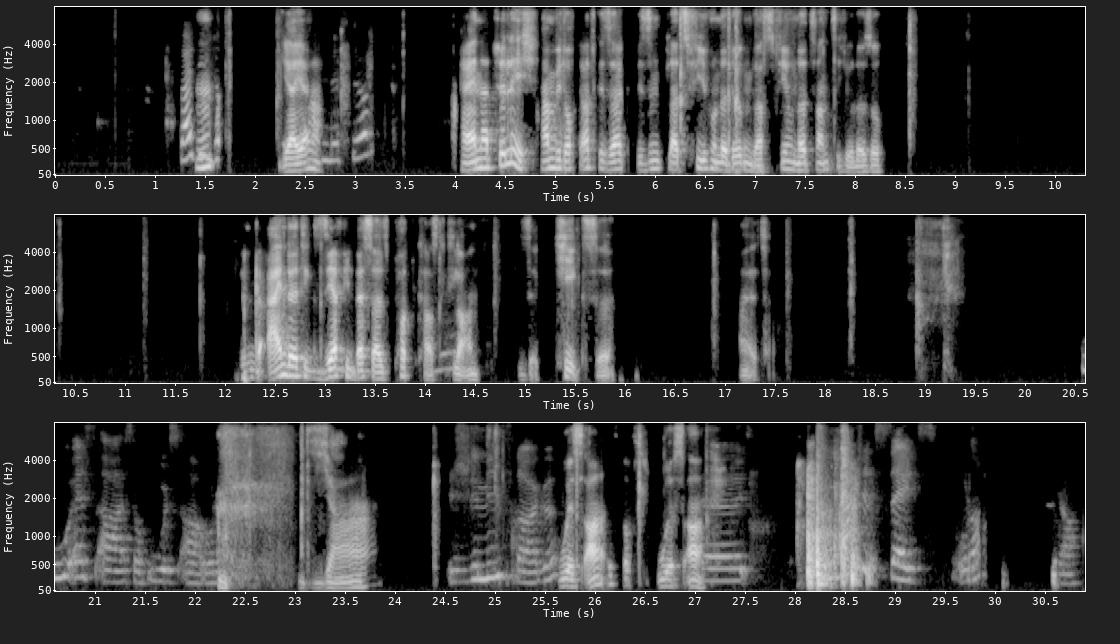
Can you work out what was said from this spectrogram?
Seid ihr in Hm? Ja, ja. Liste? Ja, natürlich. Haben wir doch gerade gesagt. Wir sind Platz 400 irgendwas, 420 oder so. Wir sind eindeutig sehr viel besser als Podcast-Clan. Diese Kekse. Alter. USA ist doch USA, oder? Ja. Geniefrage. USA ist doch USA. Äh, United States, oder? Ja.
